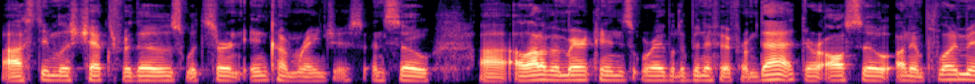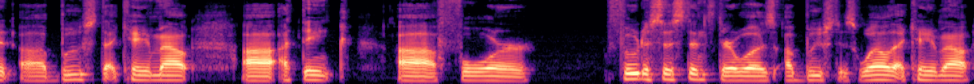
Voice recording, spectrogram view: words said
uh, stimulus checks for those with certain income ranges. And so, uh, a lot of Americans were able to benefit from that. There were also unemployment uh, boosts that came out. Uh, I think uh, for food assistance, there was a boost as well that came out.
